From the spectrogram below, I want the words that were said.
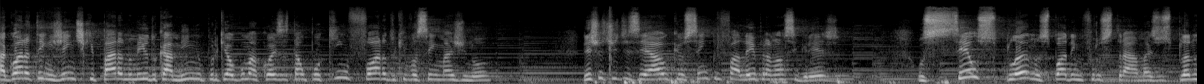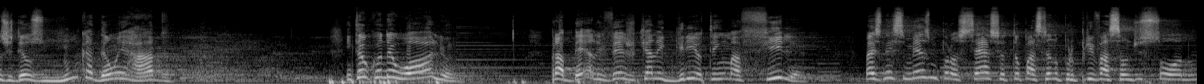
Agora tem gente que para no meio do caminho porque alguma coisa está um pouquinho fora do que você imaginou. Deixa eu te dizer algo que eu sempre falei para a nossa igreja. Os seus planos podem frustrar, mas os planos de Deus nunca dão errado. Então, quando eu olho para Bela e vejo que alegria, eu tenho uma filha, mas nesse mesmo processo eu estou passando por privação de sono,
